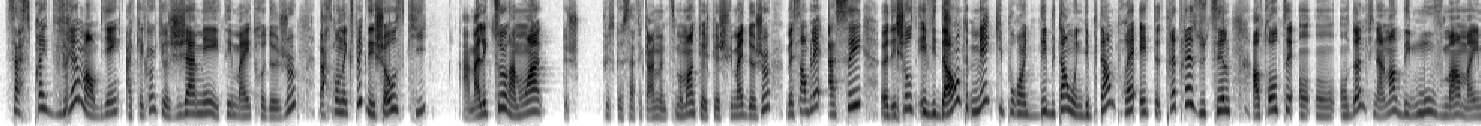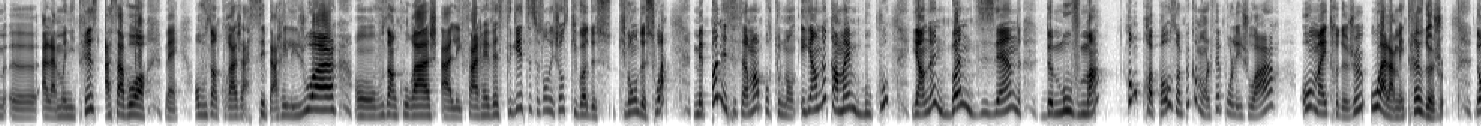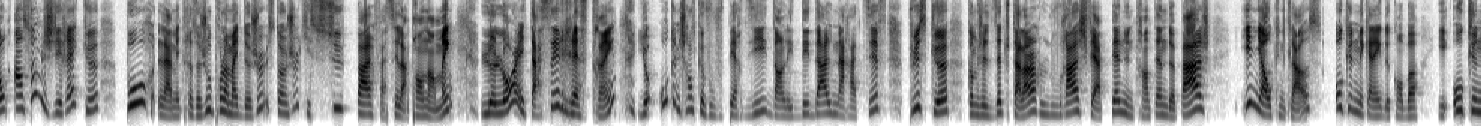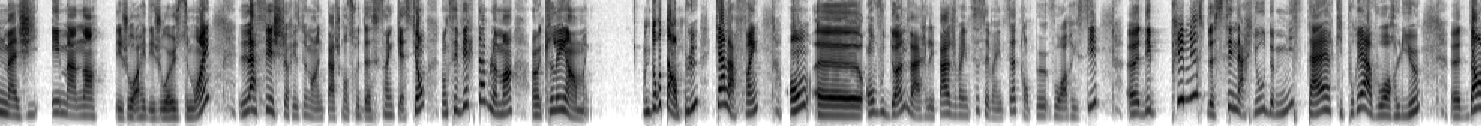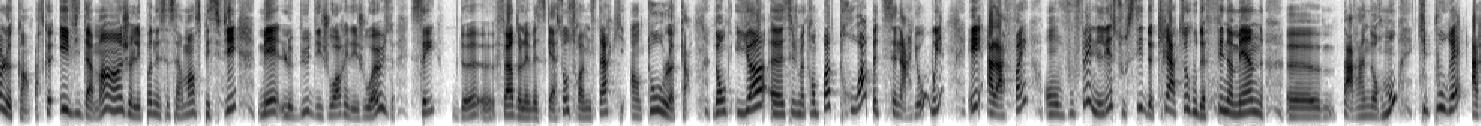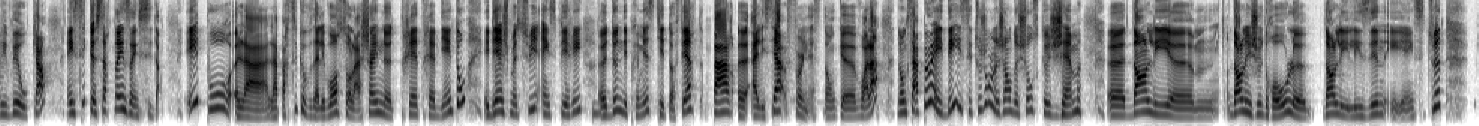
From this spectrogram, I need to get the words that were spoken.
ça se prête vraiment bien à quelqu'un qui n'a jamais été maître de jeu parce qu'on explique des choses qui, à ma lecture, à moi, que je puisque ça fait quand même un petit moment que, je suis maître de jeu, me semblaient assez euh, des choses évidentes, mais qui pour un débutant ou une débutante pourraient être très, très utiles. Entre autres, on, on, donne finalement des mouvements même euh, à la monitrice, à savoir, bien, on vous encourage à séparer les joueurs, on vous encourage à les faire investiguer. ce sont des choses qui vont de soi, mais pas nécessairement pour tout le monde. Et il y en a quand même beaucoup. Il y en a une bonne dizaine de mouvements qu'on propose, un peu comme on le fait pour les joueurs, au maître de jeu ou à la maîtresse de jeu. Donc, en somme, je dirais que pour la maîtresse de jeu ou pour le maître de jeu, c'est un jeu qui est super facile à prendre en main. Le lore est assez restreint. Il n'y a aucune chance que vous vous perdiez dans les dédales narratifs, puisque, comme je le disais tout à l'heure, l'ouvrage fait à peine une trentaine de pages. Il n'y a aucune classe, aucune mécanique de combat et aucune magie émanant des joueurs et des joueuses du moins. L'affiche se résume en une page construite de cinq questions. Donc, c'est véritablement un clé en main. D'autant plus qu'à la fin, on, euh, on, vous donne vers les pages 26 et 27 qu'on peut voir ici, euh, des prémices de scénarios, de mystères qui pourraient avoir lieu euh, dans le camp. Parce que, évidemment, hein, je ne l'ai pas nécessairement spécifié, mais le but des joueurs et des joueuses, c'est de euh, faire de l'investigation sur un mystère qui entoure le camp. Donc, il y a, euh, si je ne me trompe pas, trois petits scénarios, oui, et à la fin, on vous fait une liste aussi de créatures ou de phénomènes paranormaux qui pourraient arriver au camp, ainsi que certains incidents. Et pour la, partie que vous allez voir sur la chaîne très, très bientôt, eh bien, je me suis inspirée mmh. d'une des prémices qui est offerte par Alicia Furness. Donc, voilà. Donc, ça peut aider et c'est toujours le genre de choses que j'aime dans les dans les jeux de rôle, euh, dans les, les in et ainsi de suite,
